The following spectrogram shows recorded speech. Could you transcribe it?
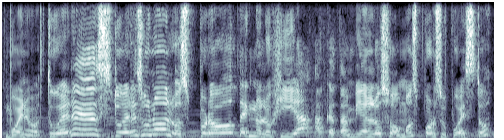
Bueno, tú eres, tú eres uno de los pro tecnología, acá también lo somos, por supuesto,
